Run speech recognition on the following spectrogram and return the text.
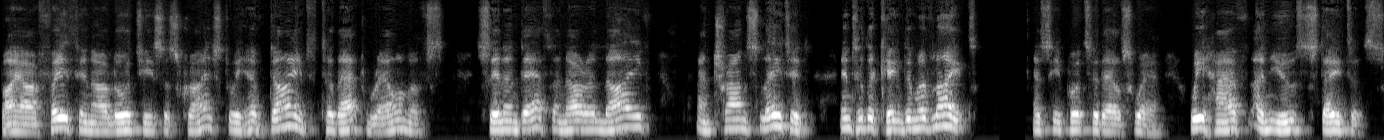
By our faith in our Lord Jesus Christ, we have died to that realm of sin and death and are alive and translated into the kingdom of light, as he puts it elsewhere. We have a new status.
